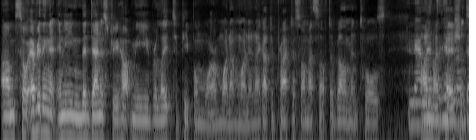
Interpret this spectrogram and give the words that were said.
Um, so everything that, and even the dentistry helped me relate to people more one on one, and I got to practice all my self development tools on my patients.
